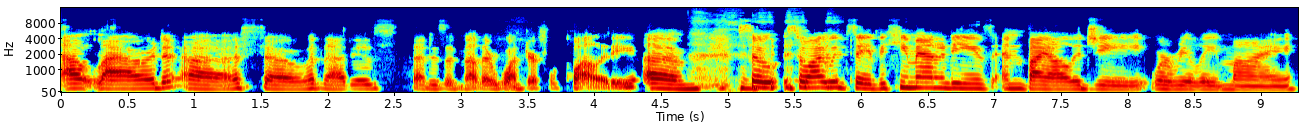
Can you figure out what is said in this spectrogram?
out loud. Uh, so that is that is another wonderful quality. Um, so so I would say the humanities and biology were really my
